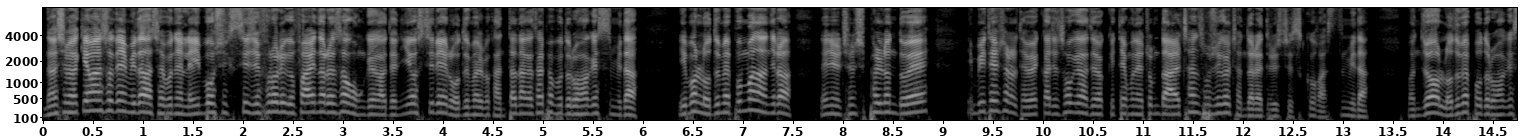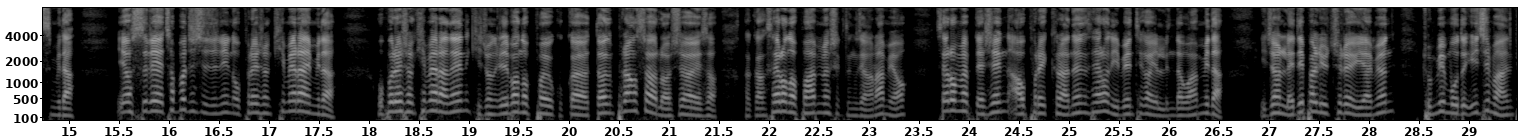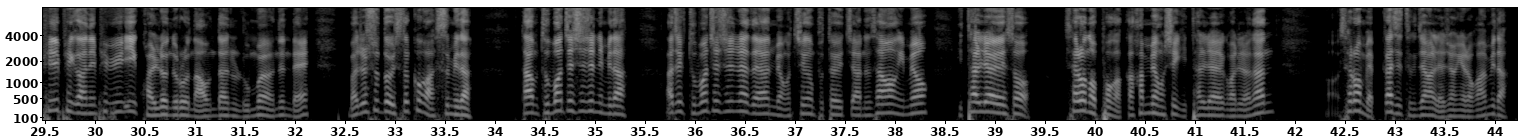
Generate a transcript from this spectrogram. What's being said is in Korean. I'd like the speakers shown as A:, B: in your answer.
A: 안녕하십니까 게임한 소디입니다. 저번에 레인보우 식스 시즈 프로리그 파이널에서 공개가 된 이어3의 roadmap을 간단하게 살펴보도록 하겠습니다. 이번 로드맵뿐만 아니라 내년 2018년도에 invitational 대회까지 소개가 되었기 때문에 좀 더 알찬 소식을 전달해 드릴 수 있을 것 같습니다. 먼저 roadmap 보도록 하겠습니다. 이어3의 첫 번째 시즌인 오퍼레이션 키메라입니다. 오퍼레이션 키메라는 기존 일반 오퍼의 국가였던 프랑스와 러시아에서 각각 새로운 오퍼 한 명씩 등장을 하며 새로운 맵 대신 아웃브레이크라는 새로운 이벤트가 열린다고 합니다. 이전 레딧발 유출에 의하면 좀비 모드이지만 PVP가 아닌 PVE 관련으로 나온다는 루머였는데 맞을 수도 있을 것 같습니다. 다음 두 번째 시즌입니다. 아직 두 번째 시즌에 대한 명칭은 붙어있지 않은 상황이며 이탈리아에서 새로운 오퍼 각각 한 명씩 이탈리아에 관련한 어, 새로운 맵까지 등장할 예정이라고 합니다.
